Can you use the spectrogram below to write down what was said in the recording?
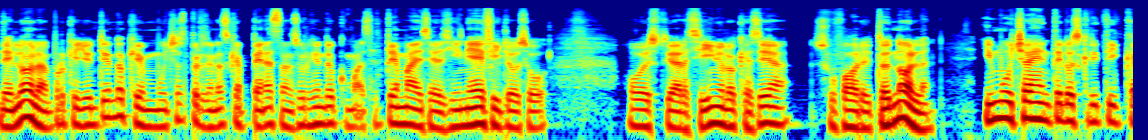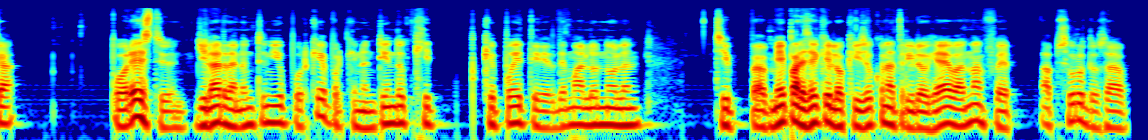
de Nolan? Porque yo entiendo que muchas personas que apenas están surgiendo como ese tema de ser cinéfilos o, o estudiar cine o lo que sea, su favorito es Nolan. Y mucha gente los critica por esto. Yo la verdad no he entendido por qué, porque no entiendo qué, qué puede tener de malo Nolan. Sí, me parece que lo que hizo con la trilogía de Batman fue absurdo. O sea,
